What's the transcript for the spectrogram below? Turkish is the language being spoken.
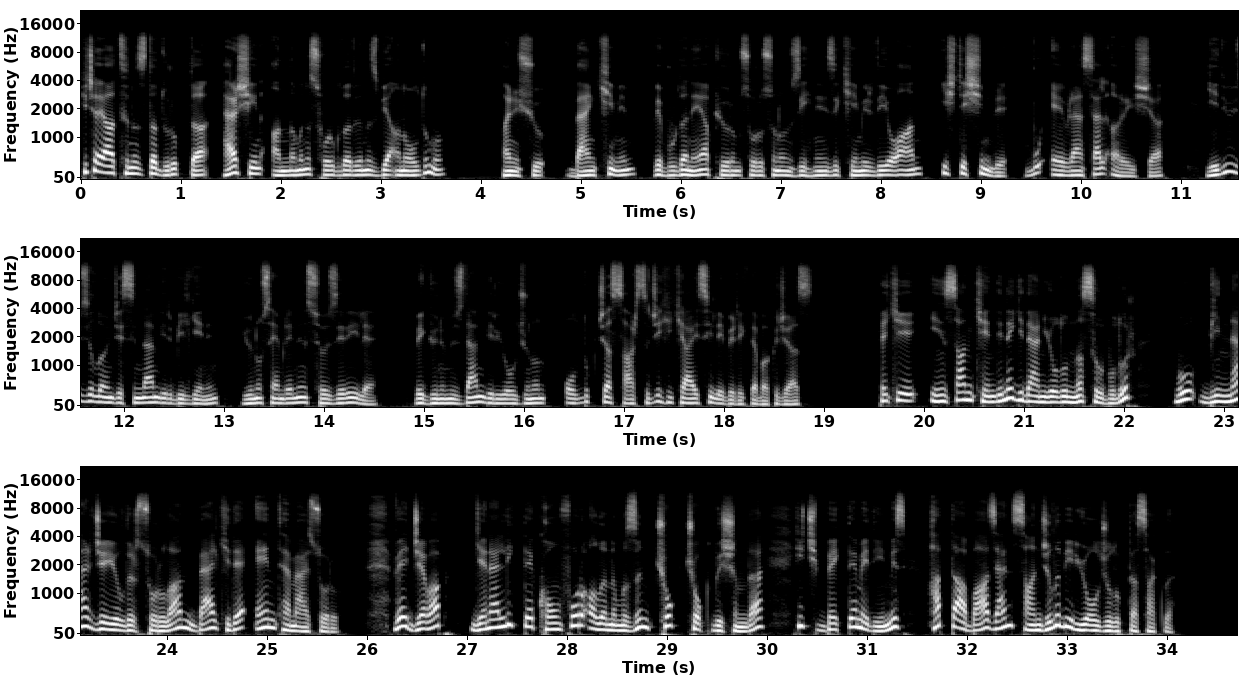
Hiç hayatınızda durup da her şeyin anlamını sorguladığınız bir an oldu mu? Hani şu ben kimim ve burada ne yapıyorum sorusunun zihninizi kemirdiği o an, işte şimdi bu evrensel arayışa 700 yıl öncesinden bir bilgenin Yunus Emre'nin sözleriyle ve günümüzden bir yolcunun oldukça sarsıcı hikayesiyle birlikte bakacağız. Peki insan kendine giden yolu nasıl bulur? Bu binlerce yıldır sorulan belki de en temel soru. Ve cevap genellikle konfor alanımızın çok çok dışında, hiç beklemediğimiz hatta bazen sancılı bir yolculukta saklı.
